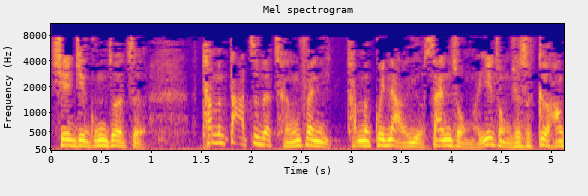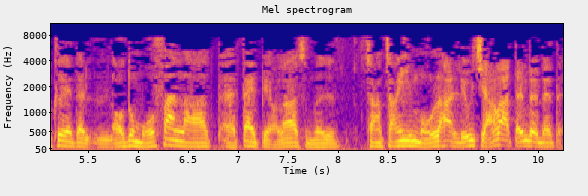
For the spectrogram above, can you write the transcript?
先进工作者。他们大致的成分，他们归纳为有三种嘛，一种就是各行各业的劳动模范啦、呃代表啦，什么张张艺谋啦、刘翔啦等等等等。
